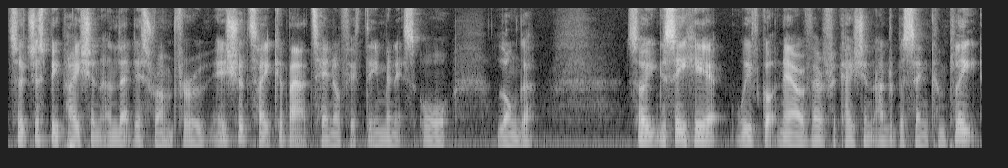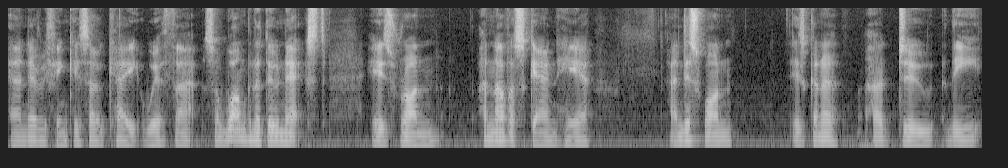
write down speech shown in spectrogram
So just be patient and let this run through. It should take about 10 or 15 minutes or longer. So you can see here we've got now a verification 100% complete and everything is okay with that. So what I'm going to do next is run another scan here and this one is going to uh, do the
